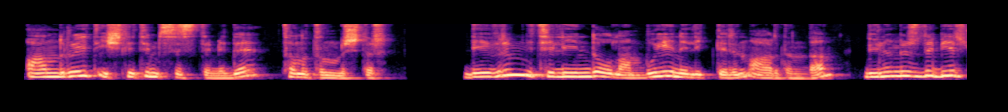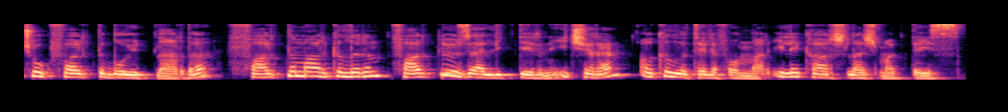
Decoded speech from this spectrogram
Android işletim sistemi de tanıtılmıştır. Devrim niteliğinde olan bu yeniliklerin ardından günümüzde birçok farklı boyutlarda farklı markaların farklı özelliklerini içeren akıllı telefonlar ile karşılaşmaktayız.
